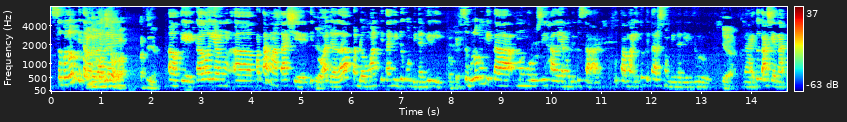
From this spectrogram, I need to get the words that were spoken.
sebelum kita itu mempelajari? Artinya. Oke, kalau yang uh, pertama Tasye itu Iya. adalah pedoman kita hidup membina diri. Oke. Sebelum kita mengurusi hal yang lebih besar, utama itu kita harus membina diri dulu. Iya. Nah, itu Tasye. Nah,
